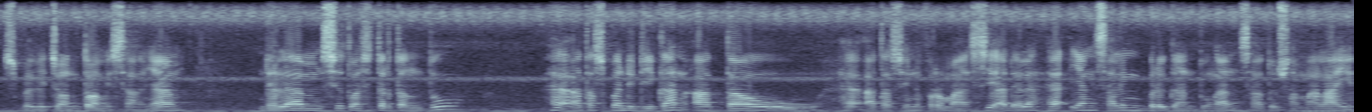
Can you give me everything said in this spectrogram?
Sebagai contoh misalnya, dalam situasi tertentu, hak atas pendidikan atau hak atas informasi adalah hak yang saling bergantungan satu sama lain.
